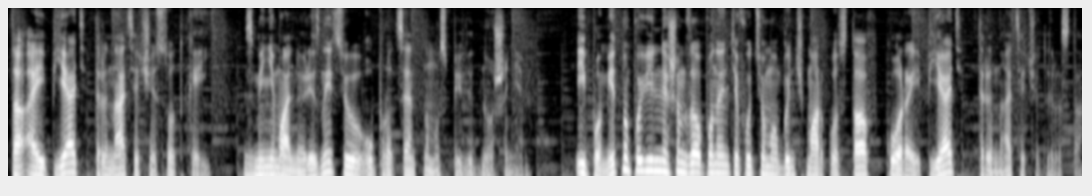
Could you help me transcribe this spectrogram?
та i5 13600K з мінімальною різницею у процентному співвідношенні. І помітно повільнішим за опонентів у цьому бенчмарку став Core i 5 13400.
